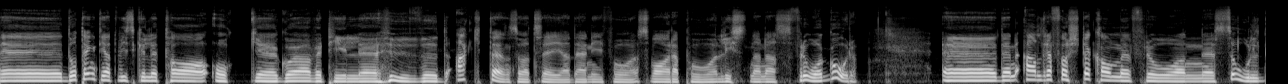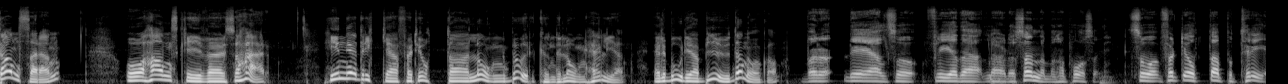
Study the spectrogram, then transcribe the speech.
Eh, då tänkte jag att vi skulle ta och eh, gå över till eh, huvudakten så att säga, där ni får svara på lyssnarnas frågor. Eh, den allra första kommer från eh, Soldansaren och han skriver så här. Hinner jag dricka 48 långburk under långhelgen? Eller borde jag bjuda någon? Det är alltså fredag, lördag, söndag man har på sig. Så 48 på 3.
